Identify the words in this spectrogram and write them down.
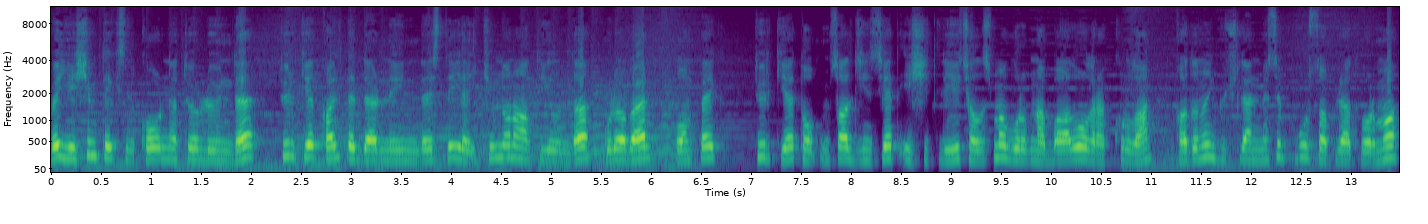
ve Yeşim Tekstil Koordinatörlüğünde Türkiye Kalite Derneği'nin desteğiyle 2016 yılında Global Compact Türkiye Toplumsal Cinsiyet Eşitliği Çalışma Grubuna bağlı olarak kurulan Kadının Güçlenmesi Bursa platformu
